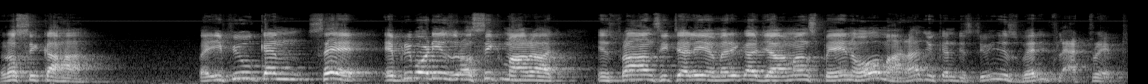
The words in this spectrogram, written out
Rasikaha. But if you can say, everybody is Rasik Maharaj, in France, Italy, America, German, Spain, oh Maharaj, you can distribute this very flat rate,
